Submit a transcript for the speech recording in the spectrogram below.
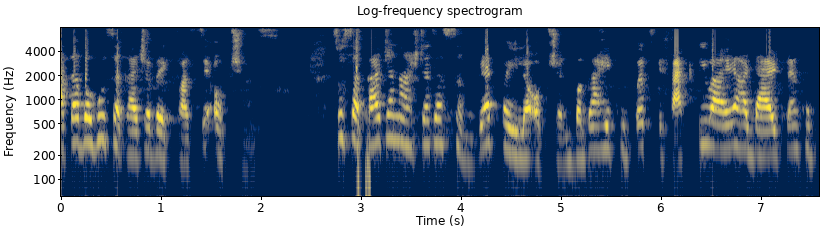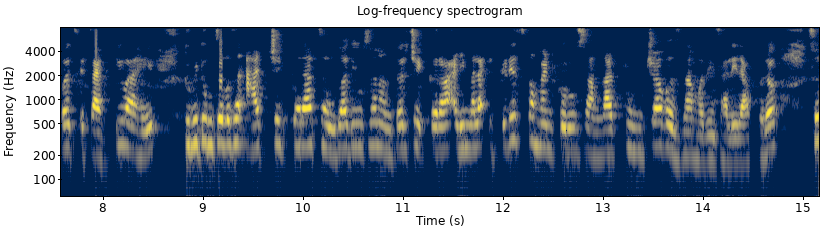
आता बघू सकाळच्या ब्रेकफास्टचे ऑप्शन्स सो सकाळच्या नाश्त्याचा सगळ्यात पहिला ऑप्शन बघा हे खूपच इफेक्टिव्ह आहे हा डाएट प्लॅन खूपच इफेक्टिव्ह आहे. तुम्ही तुमचं वजन आज चेक करा चौदा दिवसानंतर चेक करा आणि मला इकडेच कमेंट करून सांगा तुमच्या वजनामध्ये झालेला फरक. सो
